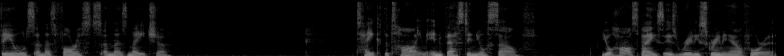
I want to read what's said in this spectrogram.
fields and there's forests and there's nature take the time, invest in yourself. Your heart space is really screaming out for it.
